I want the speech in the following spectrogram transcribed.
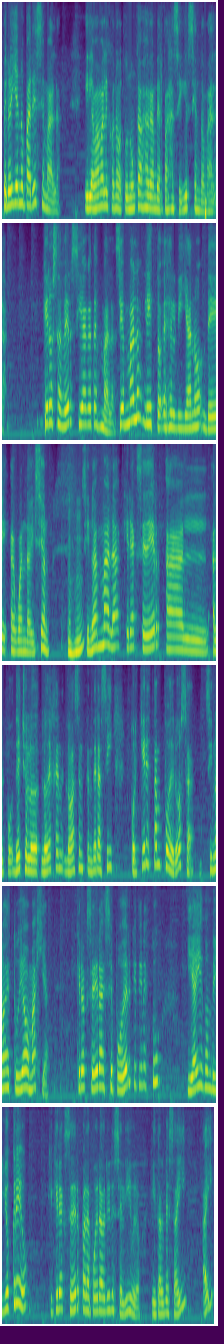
pero ella no parece mala. Y la mamá le dijo, no, tú nunca vas a cambiar, vas a seguir siendo mala. Quiero saber si Agatha es mala. Si es mala, listo, es el villano de WandaVision. Ujú. Si no es mala, quiere acceder al... al de hecho, lo, lo, dejan, lo hace entender así. ¿Por qué eres tan poderosa si no has estudiado magia? Quiero acceder a ese poder que tienes tú. Y ahí es donde yo creo que quiere acceder para poder abrir ese libro. Y tal vez ahí, ahí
